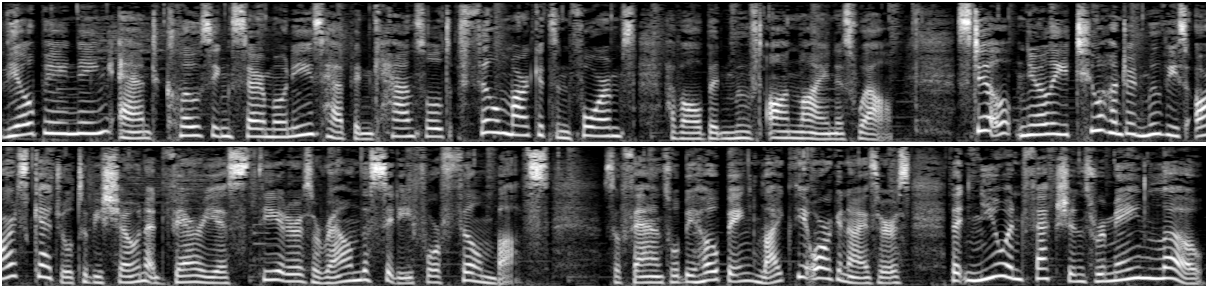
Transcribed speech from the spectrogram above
The opening and closing ceremonies have been cancelled. Film markets and forums have all been moved online as well. Still, nearly 200 movies are scheduled to be shown at various theaters around the city for film buffs. So fans will be hoping, like the organizers, that new infections remain low,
